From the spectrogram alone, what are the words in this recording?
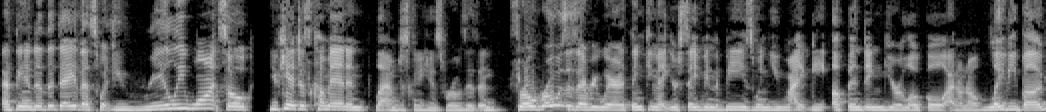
at the end of the day, that's what you really want. So you can't just come in and like, I'm just going to use roses and throw roses everywhere, thinking that you're saving the bees when you might be upending your local, I don't know, ladybug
